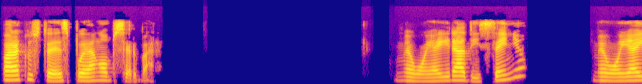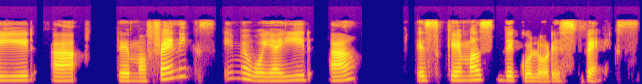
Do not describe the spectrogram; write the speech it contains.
para que ustedes puedan observar. Me voy a ir a diseño, me voy a ir a tema Fénix y me voy a ir a esquemas de colores Fénix.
